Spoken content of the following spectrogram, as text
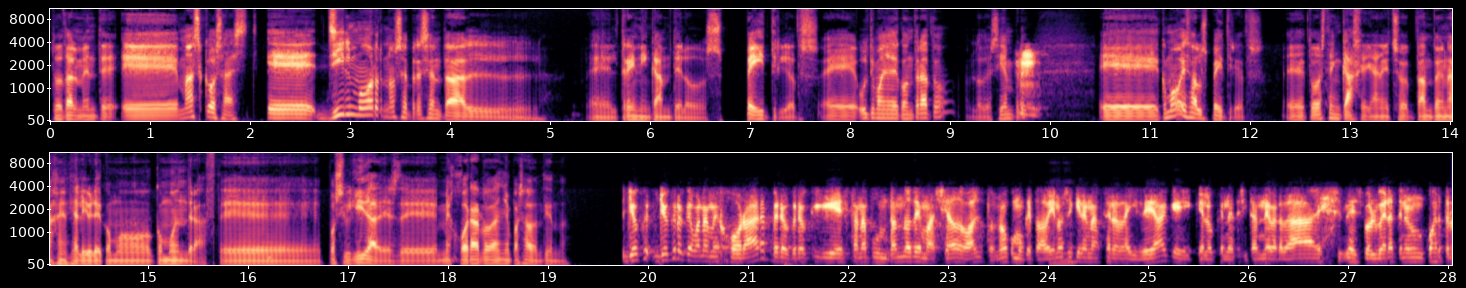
Totalmente. Eh, más cosas. Eh, Gilmore no se presenta al el training camp de los Patriots. Eh, último año de contrato, lo de siempre. Mm. ¿Cómo ves a los Patriots? Eh, todo este encaje que han hecho tanto en agencia libre como, como en draft? Eh, posibilidades de mejorarlo del año pasado, entiendo. Yo, yo creo que van a mejorar, pero creo que están apuntando demasiado alto, ¿no? Como que todavía no se quieren hacer a la idea que, que lo que necesitan de verdad es, volver a tener un cuarto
